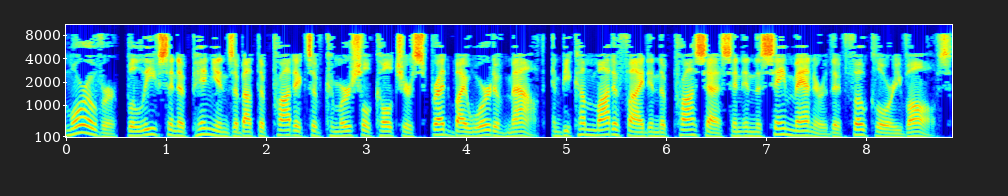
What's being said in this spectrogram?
Moreover, beliefs and opinions about the products of commercial culture spread by word of mouth, and become modified in the process and in the same manner that folklore evolves.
